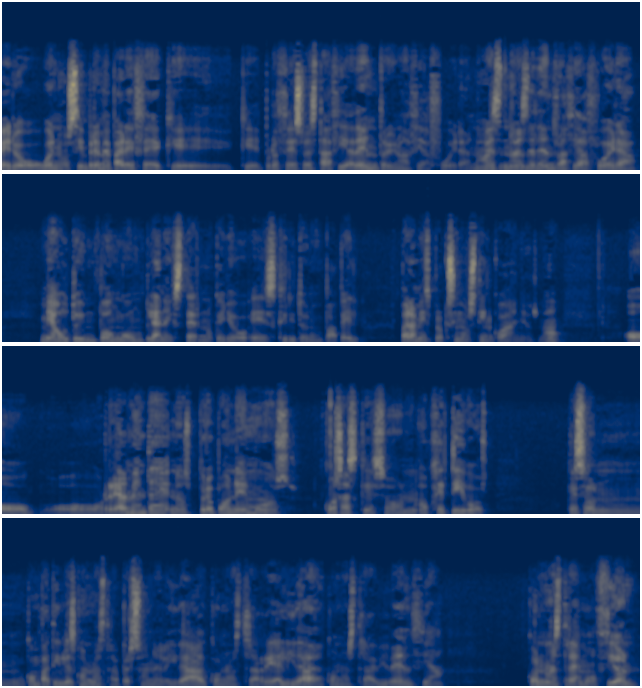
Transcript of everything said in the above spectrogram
Pero bueno, siempre me parece que, el proceso está hacia adentro y no hacia afuera. No es, no es de dentro hacia afuera, me autoimpongo un plan externo que yo he escrito en un papel para mis próximos cinco años, ¿no? O, realmente nos proponemos cosas que son objetivos, que son compatibles con nuestra personalidad, con nuestra realidad, con nuestra vivencia, con nuestra emoción,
